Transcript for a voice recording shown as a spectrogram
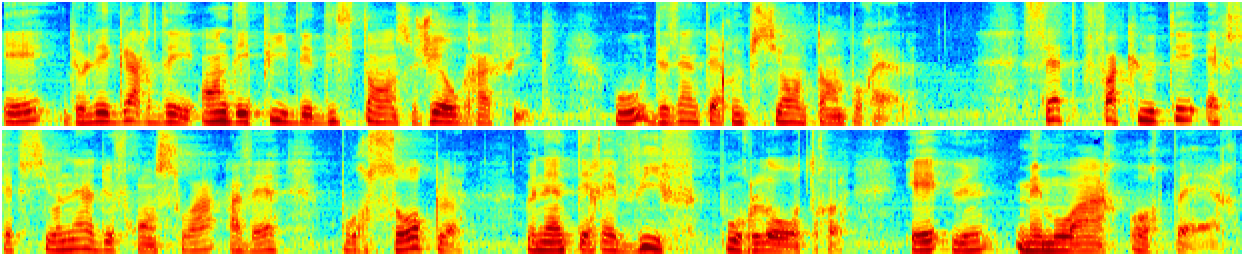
et de les garder en dépit des distances géographiques ou des interruptions temporelles. Cette faculté exceptionnelle de François avait pour socle un intérêt vif pour l'autre et une mémoire hors pair.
